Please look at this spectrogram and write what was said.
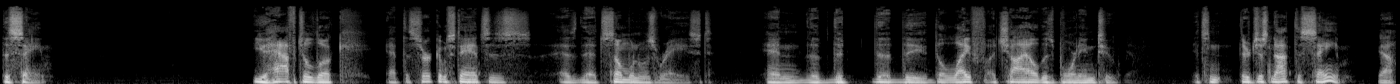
the same. You have to look at the circumstances as that someone was raised and the, the, the, the, the life a child is born into. It's they're just not the same. Yeah.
